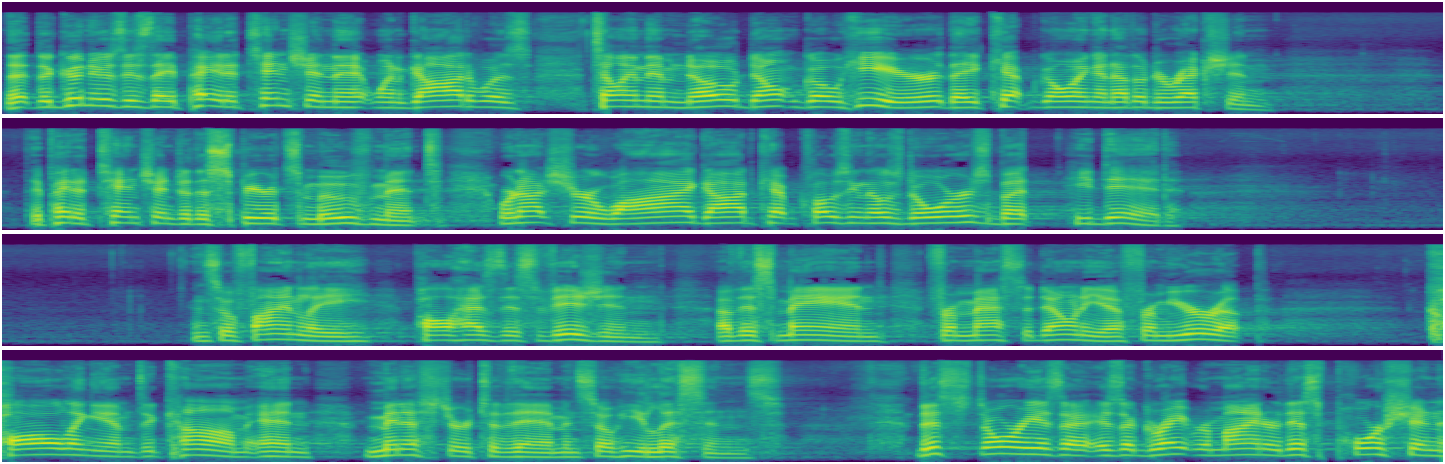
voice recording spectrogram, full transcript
The good news is they paid attention that when God was telling them, no, don't go here, they kept going another direction. They paid attention to the Spirit's movement. We're not sure why God kept closing those doors, but He did. And so finally, Paul has this vision of this man from Macedonia, from Europe, calling him to come and minister to them. And so he listens. This story is a, is a great reminder. This portion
